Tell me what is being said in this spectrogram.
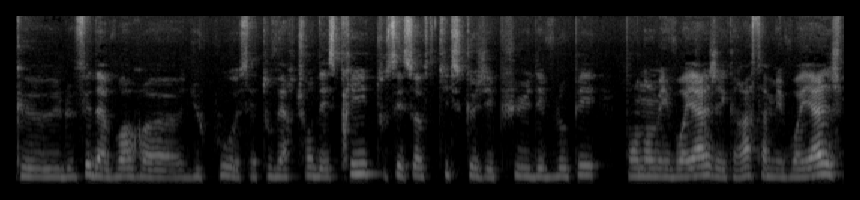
que le fait d'avoir euh, du coup cette ouverture d'esprit, tous ces soft skills que j'ai pu développer pendant mes voyages et grâce à mes voyages,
